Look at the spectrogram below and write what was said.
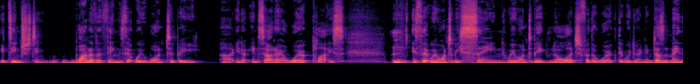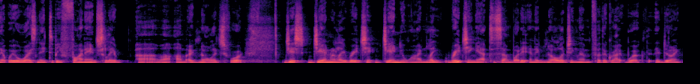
It's interesting. One of the things that we want to be, uh, you know, inside our workplace is that we want to be seen. We want to be acknowledged for the work that we're doing. It doesn't mean that we always need to be financially uh, um, acknowledged for it. Just generally reaching, genuinely reaching out to somebody and acknowledging them for the great work that they're doing.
